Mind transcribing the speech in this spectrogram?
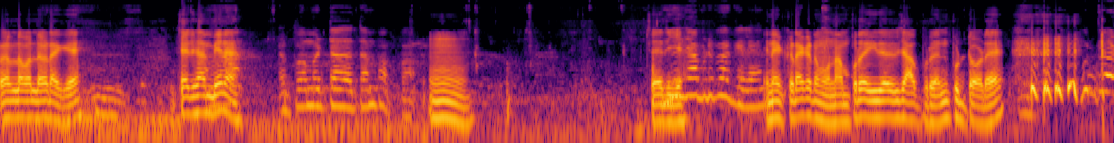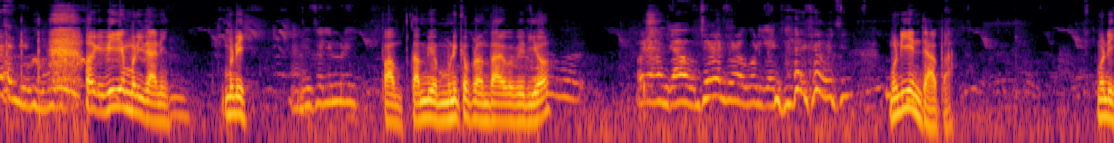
வெள்ள வெள்ள கிடக்கு. சரி தம்பி என்ன? இப்போ மட்டும் பாப்பா ம். பார்க்கல? எனக்கு கிடக்கணும்? நான் புற இதை சாப்பிட்றேன் புட்டோட. ஓகே வீடியோ முடிடா நீ? முடி. தம்பியை பாருங்க வீடியோ. முடியன்டாப்பா முடி.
